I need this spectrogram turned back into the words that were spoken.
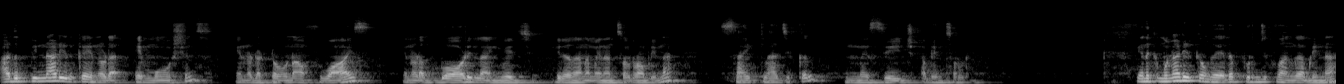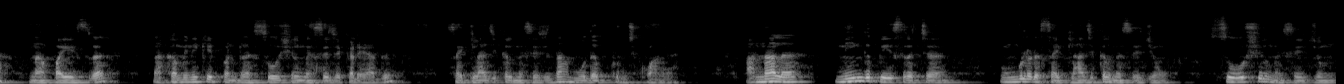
அது பின்னாடி இருக்க என்னோட எமோஷன்ஸ் என்னோட டோன் ஆஃப் வாய்ஸ் என்னோட பாடி லாங்குவேஜ் இதை தான் நம்ம என்னென்னு சொல்கிறோம் அப்படின்னா சைக்கலாஜிக்கல் மெசேஜ் அப்படின்னு சொல்கிறோம் எனக்கு முன்னாடி இருக்கவங்க எதை புரிஞ்சுக்குவாங்க அப்படின்னா நான் பேசுகிற நான் கம்யூனிகேட் பண்ணுற சோஷியல் மெசேஜ் கிடையாது. சைக்கலாஜிக்கல் மெசேஜ் தான் முத புரிஞ்சுக்குவாங்க. அதனால் நீங்கள் பேசுகிறச்ச உங்களோட சைக்கலாஜிக்கல் மெசேஜும் சோஷியல் மெசேஜும்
